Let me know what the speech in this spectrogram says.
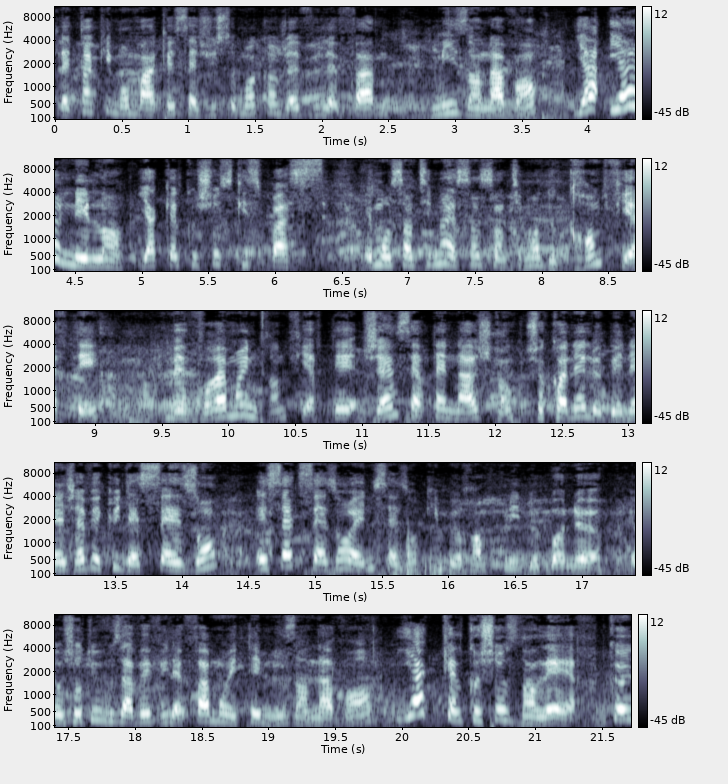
Les temps qui m'ont marqué, c'est justement quand j'ai vu les femmes mises en avant. Il y a, y a, un élan, il y a quelque chose qui se passe. Et mon sentiment est un sentiment de grande fierté, mais vraiment une grande fierté. J'ai un certain âge, donc je connais le Bénin, j'ai vécu des saisons, et cette saison est une saison qui me remplit de bonheur. Et aujourd'hui, vous avez vu, les femmes ont été mises en avant. Il y a quelque chose dans l'air que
